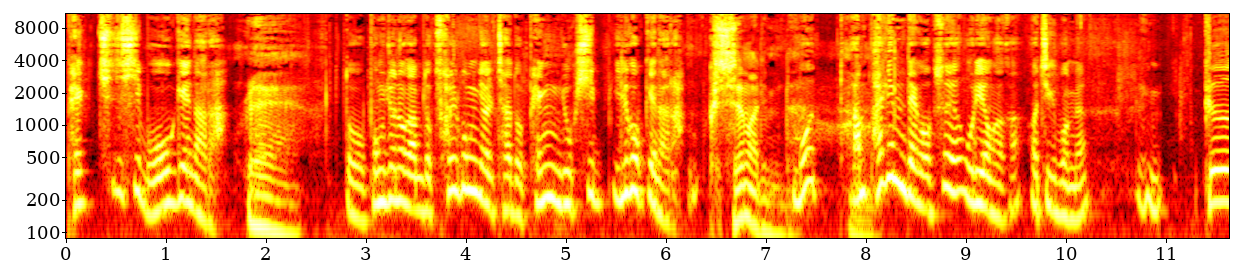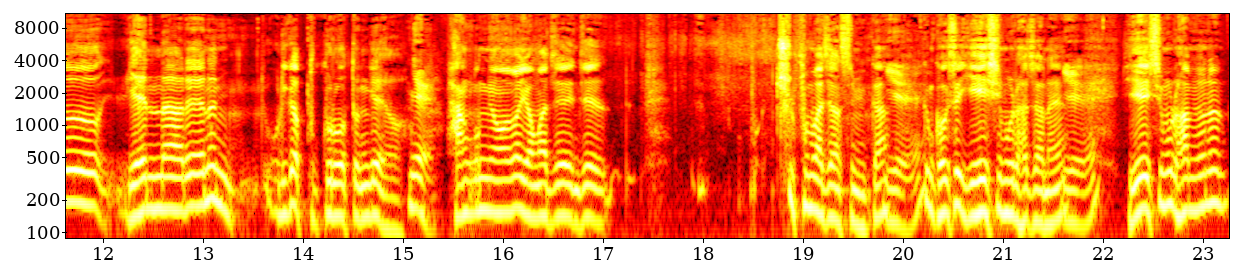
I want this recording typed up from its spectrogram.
175개 나라. 네. 또 봉준호 감독 설국열차도 167개 나라. 글쎄 말입니다. 뭐안 팔리는 데가 없어요. 우리 영화가 어찌 보면. 그 옛날에는 우리가 부끄러웠던 게요. 예. 한국 영화가 영화제 이제 출품하지 않습니까? 예. 그럼 거기서 예심을 하잖아요. 예. 예심을 하면은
